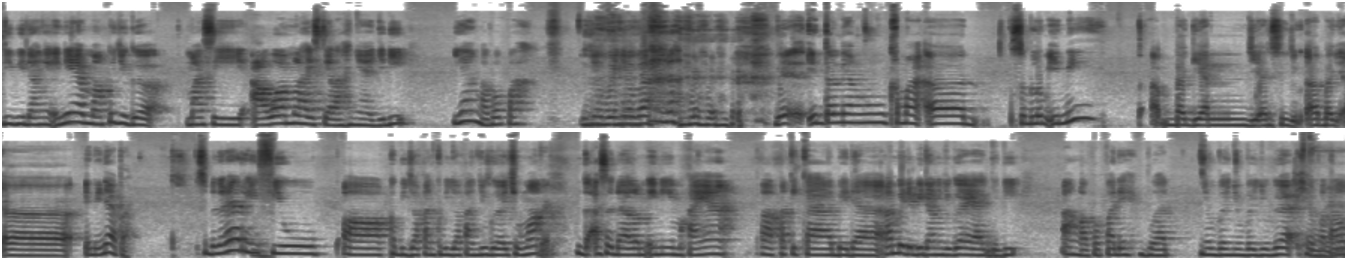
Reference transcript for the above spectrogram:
di bidangnya ini emang aku juga masih awam lah istilahnya. Jadi ya nggak apa-apa. Nyoba-nyoba. Intern yang kema eh, sebelum ini eh, bagian GRC juga eh, bagi- eh, ininya apa? sebenarnya review uh, kebijakan-kebijakan juga. Cuma nggak sedalam ini. Makanya uh, ketika beda kan beda bidang juga ya. Jadi ah nggak apa-apa deh buat nyoba-nyoba juga. Siapa tahu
